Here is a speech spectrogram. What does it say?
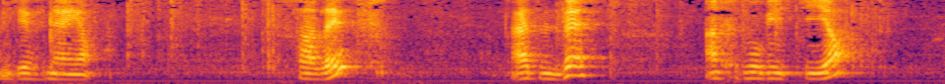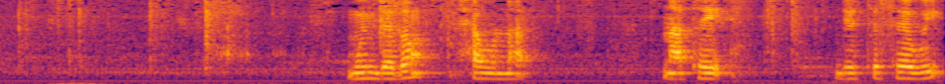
ندير هنايا خليط. عاد من بعد غنخدمو بيديا. المهم دابا نحاول نعطي ندير التساوي.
